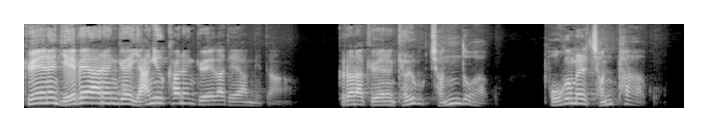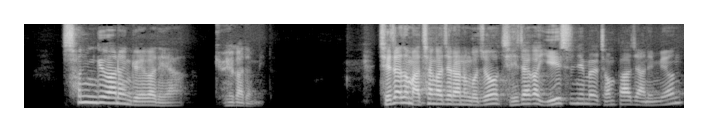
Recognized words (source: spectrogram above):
교회는 예배하는 교회, 양육하는 교회가 되어야 합니다. 그러나 교회는 결국 전도하고, 복음을 전파하고 선교하는 교회가 돼야 교회가 됩니다. 제자도 마찬가지라는 거죠. 제자가 예수님을 전파하지 않으면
